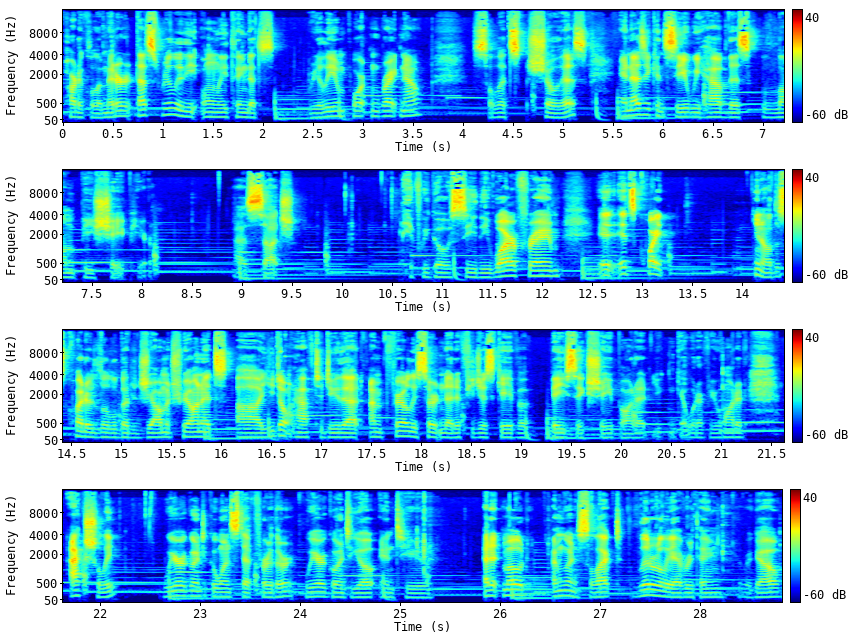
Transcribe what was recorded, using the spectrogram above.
particle emitter. That's really the only thing that's really important right now. So let's show this. And as you can see, we have this lumpy shape here as such. If we go see the wireframe, it, it's quite you know, there's quite a little bit of geometry on it. Uh, you don't have to do that. I'm fairly certain that if you just gave a basic shape on it, you can get whatever you wanted. Actually, we are going to go one step further. We are going to go into edit mode. I'm going to select literally everything. Here we go.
